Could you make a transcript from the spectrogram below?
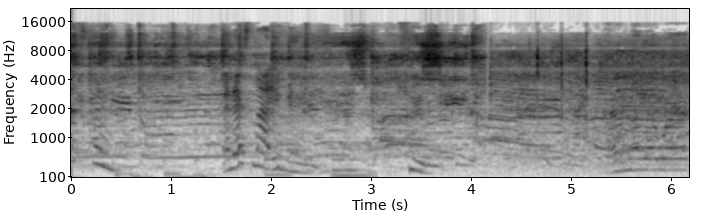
God, Justin. And that's not even cute. I don't know that word.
